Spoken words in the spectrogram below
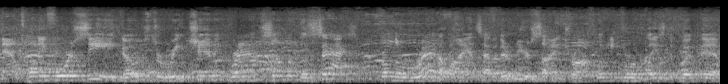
Now 24C goes to reach in and grab some of the sacks from the Red Alliance out of their near side trough, looking for a place to put them.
